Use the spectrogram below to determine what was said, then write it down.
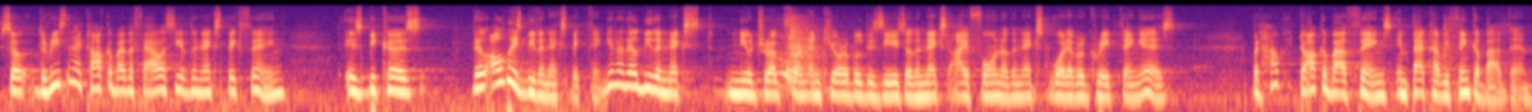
So the reason I talk about the fallacy of the next big thing is because there'll always be the next big thing. You know, there'll be the next new drug for an incurable disease or the next iPhone or the next whatever great thing is. But how we talk about things impact how we think about them.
